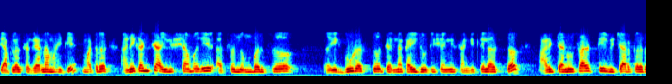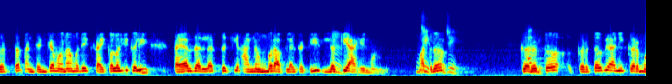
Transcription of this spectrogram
ते आपल्याला सगळ्यांना माहिती आहे मात्र अनेकांच्या आयुष्यामध्ये असं नंबरचं एक गुड असतं. त्यांना काही ज्योतिषांनी सांगितलेलं असतं. आणि त्यानुसार ते विचार करत असतात. आणि त्यांच्या मनामध्ये एक सायकोलॉजिकली तयार झालेलं असतं की हा नंबर आपल्यासाठी लकी आहे म्हणून. मात्र करत कर्तव्य आणि कर्म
